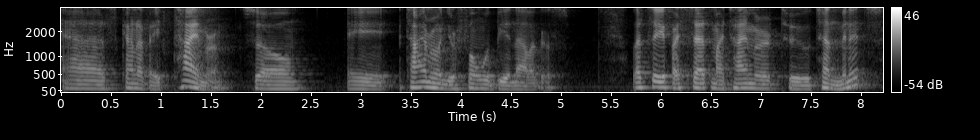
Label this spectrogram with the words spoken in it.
as kind of a timer. So a, timer on your phone would be analogous. Let's say if I set my timer to 10 minutes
